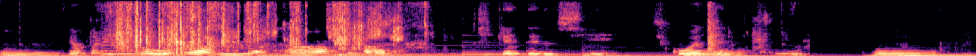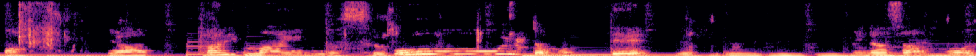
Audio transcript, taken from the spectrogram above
うん。やっぱり今日は耳がちゃんと治聞けてるし聞こえてるし、うん。やっぱりマインドすごいと思ってうん。うん。うん。皆さんも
